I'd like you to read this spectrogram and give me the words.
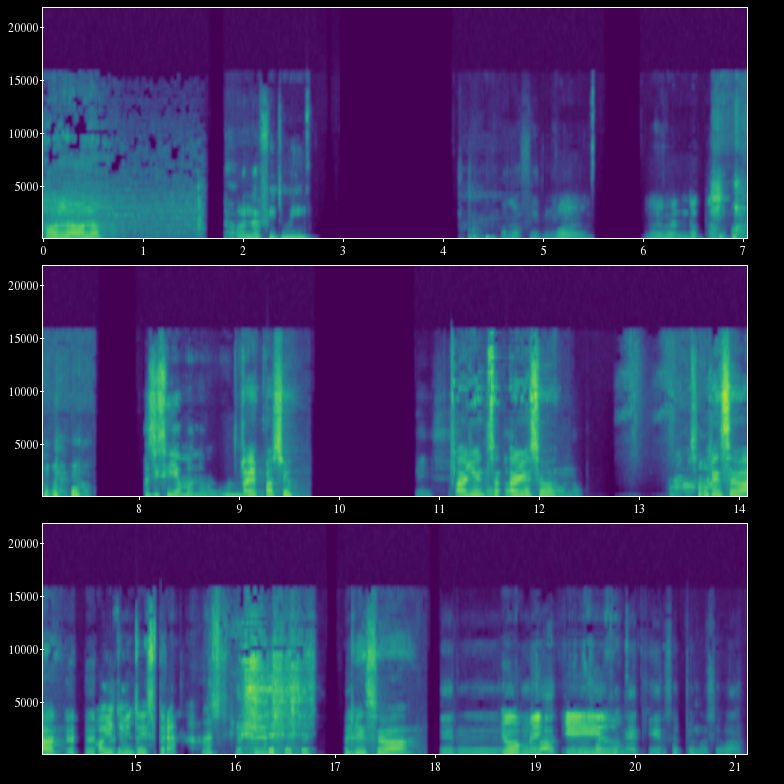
Hola, hola. Hola, Fitme. Hola, Fitme. Muy, muy buen Dota. Así se llama, ¿no? ¿Hay espacio? ¿Sí? ¿Alguien, ¿Votamos ¿alguien se va? uno? ¿Quién se va? Oye, también estoy esperando. ¿Quién se va? Pero, eh, Yo me Alejandro quedo. tenía que irse, pero no se va.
